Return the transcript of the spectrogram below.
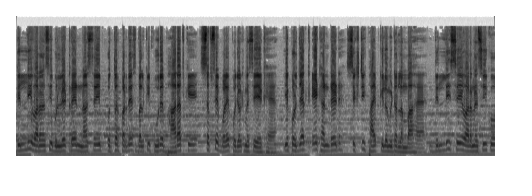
दिल्ली, वाराणसी, बुलेट ट्रेन न सिर्फ़ उत्तर प्रदेश बल्कि पूरे भारत के सबसे बड़े प्रोजेक्ट में से एक है। ये प्रोजेक्ट 865 किलोमीटर लंबा है। दिल्ली से वाराणसी को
